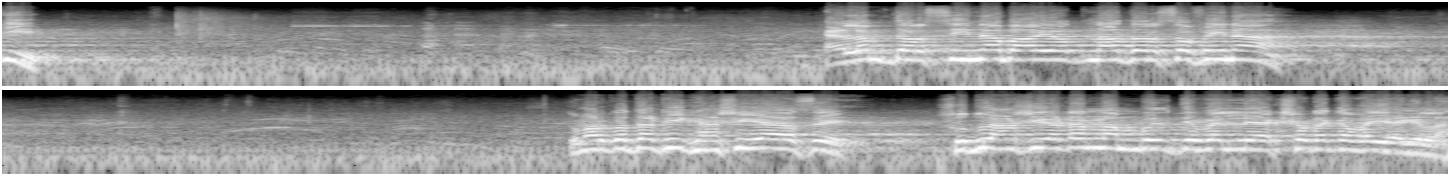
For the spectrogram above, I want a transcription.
কি? এলম দর্শিনা বায়ত না দর সফিনা। তোমার কথা ঠিক হাসিয়া আছে। শুধু হাসিয়াটার নাম বলতে পারলে একশো টাকা ভাইয়া গেলা।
